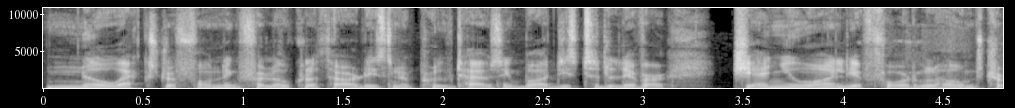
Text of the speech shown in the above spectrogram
no extra funding for local authorities and approved housing bodies to deliver genuinely affordable homes to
